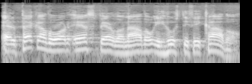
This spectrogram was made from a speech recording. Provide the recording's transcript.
El pecador es perdonado y justificado.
